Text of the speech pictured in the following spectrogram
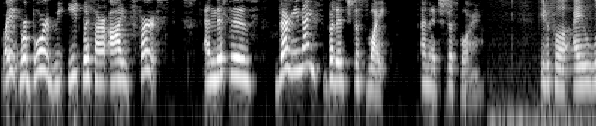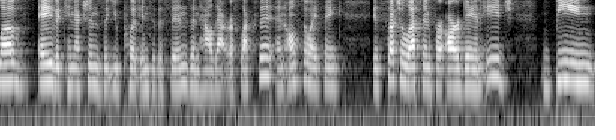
right? We're bored. We eat with our eyes first. And this is very nice, but it's just white and it's just boring. Beautiful. I love A, the connections that you put into the sins and how that reflects it. And also, I think is such a lesson for our day and age, being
